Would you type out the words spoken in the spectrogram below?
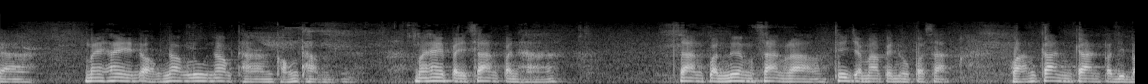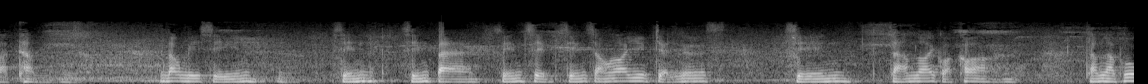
จา ไม่ให้ออกนอกลู่นอกทางของธรรม ไม่ให้ไปสร้างปัญหา สร้างปัญเรื่องสร้างราวที่จะมาเป็นอุปสรรคขวางกั้นการปฏิบัติธรรม ต้องมีศีล ศีลศีลแปดศีลสิบศีลสองร้อยิบเจ็ดหรือศีลสามร้อยกว่าข้อสำหรับผู้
